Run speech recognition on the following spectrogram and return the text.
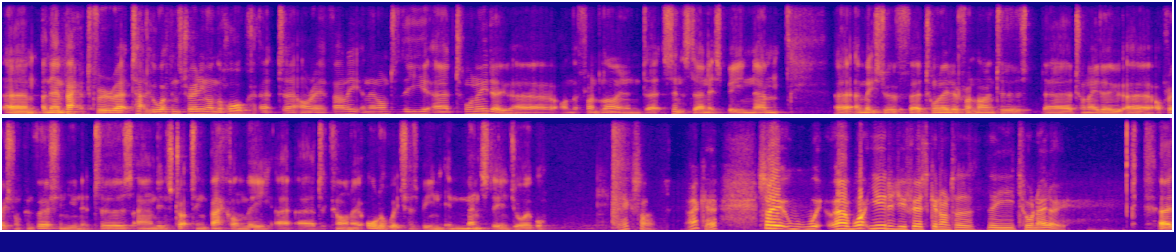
Um, and then back for uh, tactical weapons training on the Hawk at uh, RAF Valley, and then onto the uh, Tornado on the front line. And since then, it's been um, a mixture of Tornado frontline tours, Tornado operational conversion unit tours, and instructing back on the Tucano, all of which has been immensely enjoyable. Excellent. Okay. So, w- what year did you first get onto the Tornado? Uh,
